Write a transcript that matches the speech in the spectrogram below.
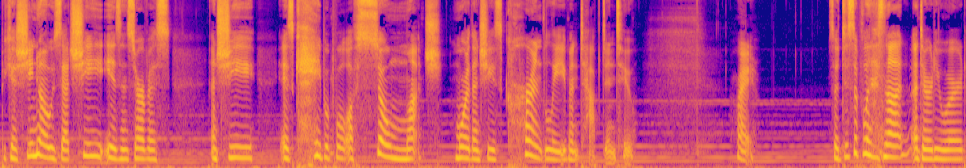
because she knows that she is in service and she is capable of so much more than she's currently even tapped into. Right. So, discipline is not a dirty word.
